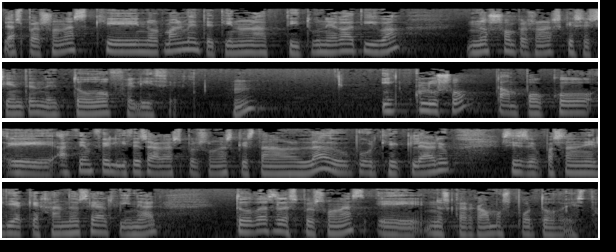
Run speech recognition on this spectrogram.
Las personas que normalmente tienen una actitud negativa no son personas que se sienten de todo felices. Incluso tampoco eh, hacen felices a las personas que están al lado, porque claro, si se pasan el día quejándose, al final todas las personas eh, nos cargamos por todo esto.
